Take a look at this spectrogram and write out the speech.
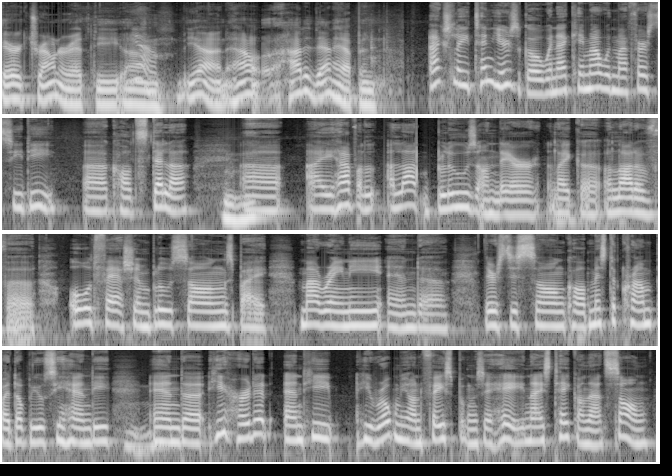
Eric Trauner at the um, yeah. And how how did that happen? Actually, 10 years ago, when I came out with my first CD uh, called Stella, uh, I have a, a lot of blues on there, like a, a lot of uh, old fashioned blues songs by Ma Rainey. And uh, there's this song called Mr. Crump by W.C. Handy. And uh, he heard it and he, he wrote me on Facebook and said, Hey, nice take on that song.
